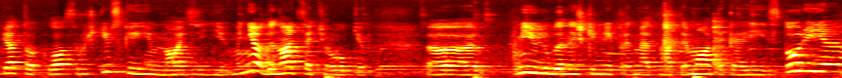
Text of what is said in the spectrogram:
5 класу Ручківської гімназії. Мені 11 років. Е, Мій улюблений шкільний предмет математика і історія,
